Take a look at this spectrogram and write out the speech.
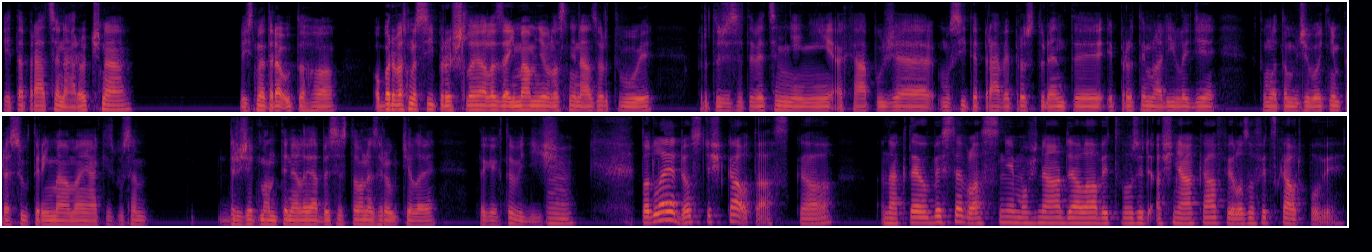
Je ta práce náročná? Když jsme teda u toho, oba dva jsme si ji prošli, ale zajímá mě vlastně názor tvůj, protože se ty věci mění a chápu, že musíte právě pro studenty i pro ty mladí lidi v tomhle životním presu, který máme, nějakým způsobem držet mantinely, aby se z toho nezhroutili. Tak jak to vidíš? Hmm. Tohle je dost těžká otázka, na kterou by se vlastně možná dala vytvořit až nějaká filozofická odpověď.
